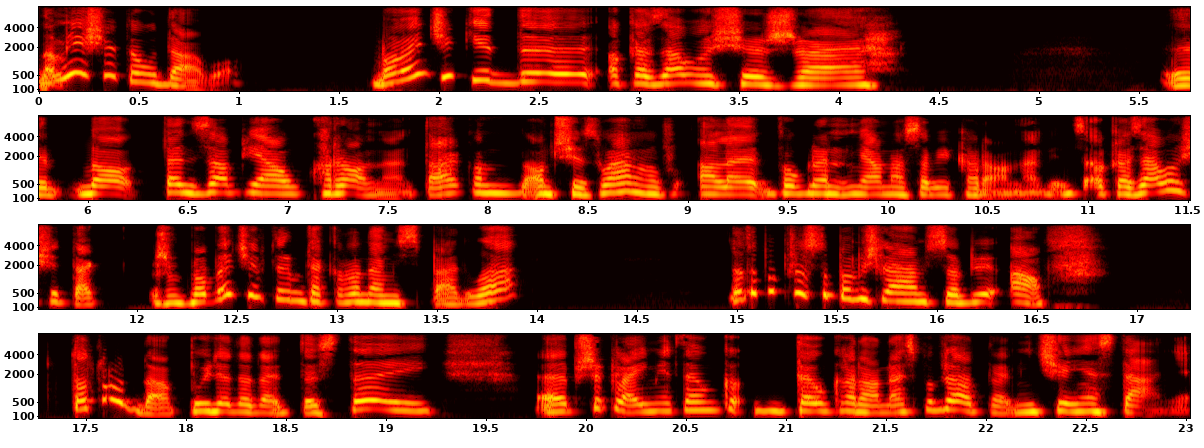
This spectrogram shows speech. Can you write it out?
No mnie się to udało. W momencie, kiedy okazało się, że y, bo ten ząb miał koronę, tak? On, on się złamał, ale w ogóle miał na sobie koronę, więc okazało się tak, że w momencie, w którym ta korona mi spadła, no to po prostu pomyślałam sobie, o, to trudno, pójdę do dentysty i e, przyklej mnie tę, tę koronę z powrotem, nic się nie stanie.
